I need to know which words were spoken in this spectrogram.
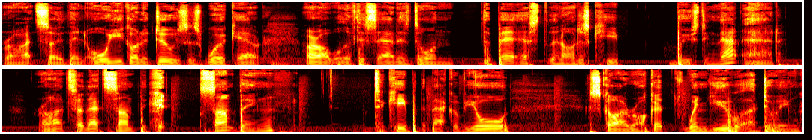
right? So then all you got to do is just work out all right well if this ad is doing the best then i'll just keep boosting that ad right? So that's something something to keep at the back of your skyrocket when you are doing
